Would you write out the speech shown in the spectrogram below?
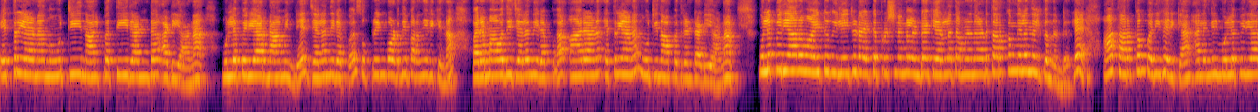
എത്രയാണ്? നൂറ്റി നാൽപ്പത്തി രണ്ട് അടിയാണ്. മുല്ലപ്പെരിയാർ ഡാമിന്റെ ജലനിരപ്പ് സുപ്രീം കോടതി പറഞ്ഞിരിക്കുന്ന പരമാവധി ജലനിരപ്പ് ആരാണ്? എത്രയാണ്? നൂറ്റി നാൽപ്പത്തിരണ്ട് അടിയാണ്. മുല്ലപ്പെരിയാറുമായിട്ട് റിലേറ്റഡ് ആയിട്ട് പ്രശ്നങ്ങളുണ്ട്. കേരള തമിഴ്നാട് തർക്കം നിലനിൽക്കുന്നുണ്ട് നിൽക്കുന്നുണ്ട് അല്ലെ? ആ തർക്കം പരിഹരിക്കാൻ അല്ലെങ്കിൽ മുല്ലപ്പെരിയാർ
